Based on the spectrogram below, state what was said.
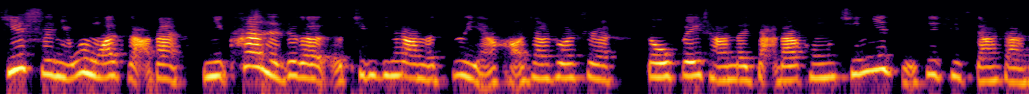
其实你问我咋办？你看着这个 PPT 上的字眼，好像说是都非常的假大空，请你仔细去想想，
